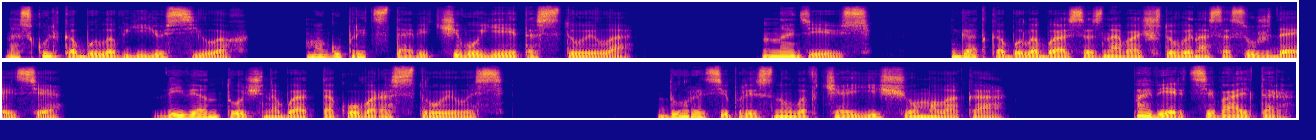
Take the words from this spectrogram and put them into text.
насколько было в ее силах. Могу представить, чего ей это стоило. «Надеюсь. Гадко было бы осознавать, что вы нас осуждаете. Вивиан точно бы от такого расстроилась. Дороти плеснула в чай еще молока. «Поверьте, Вальтер,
